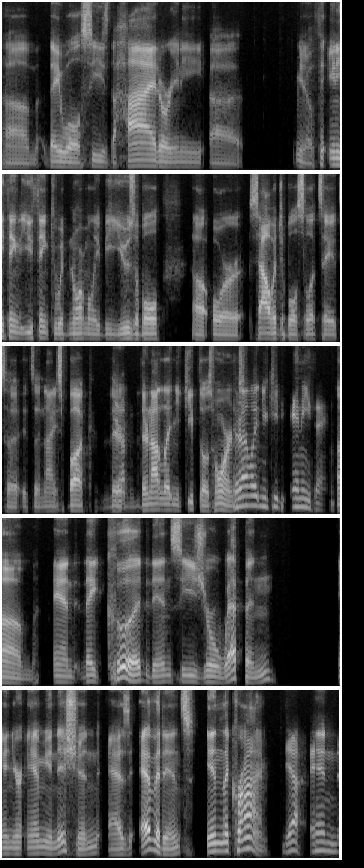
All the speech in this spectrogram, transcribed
Um, they will seize the hide or any uh, you know th- anything that you think would normally be usable uh, or salvageable. So let's say it's a it's a nice buck. They're Yep. they're not letting you keep those horns. They're not letting you keep anything. um, and they could then seize your weapon and your ammunition as evidence in the crime. Yeah. And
